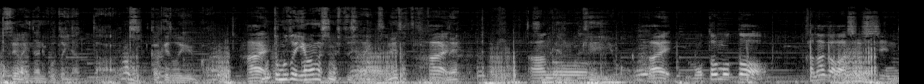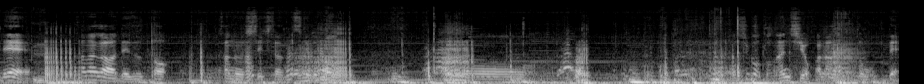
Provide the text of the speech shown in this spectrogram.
お世話になることになったきっかけというかはい。もともと山梨の人じゃないんですよねたつきくんはね、あのはい。もともと神奈川出身で、うん。神奈川でずっとカヌーしてきたんですけども、あのお仕事何しようかなと思って。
